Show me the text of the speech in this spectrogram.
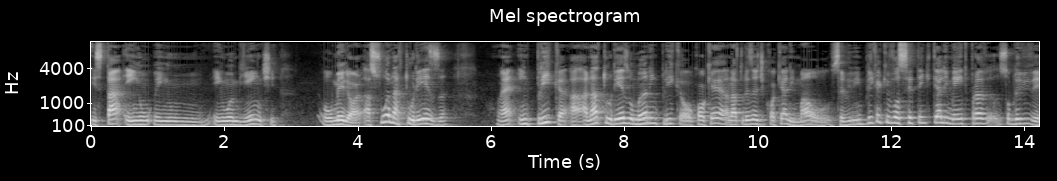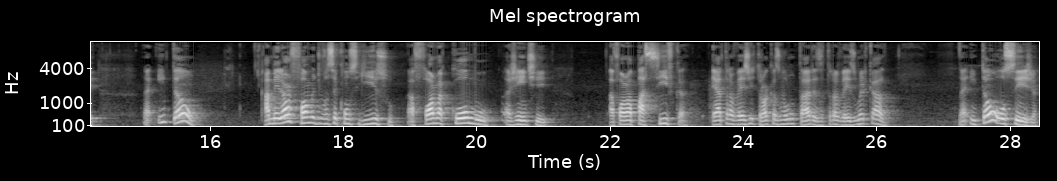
está em um, em um, em um ambiente, ou melhor, a sua natureza né, implica, a, a, natureza humana implica, ou qualquer, a natureza de qualquer animal, ser implica que você tem que ter alimento para sobreviver. Né? Então, a melhor forma de você conseguir isso, a forma como a gente, a forma pacífica, é através de trocas voluntárias, através do mercado. Né? Então, ou seja,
